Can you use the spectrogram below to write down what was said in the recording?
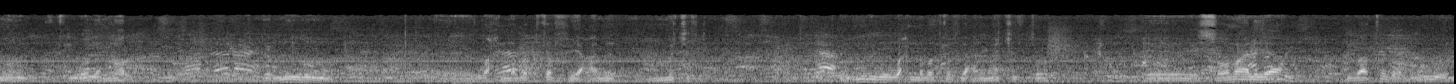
mudug ku wada nool. Galmudugow wax nabad ka fiican ma jirto. Galmudugow wax nabad ka fiican ma jirto. Soomaaliya dhibaatada ugu weyn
